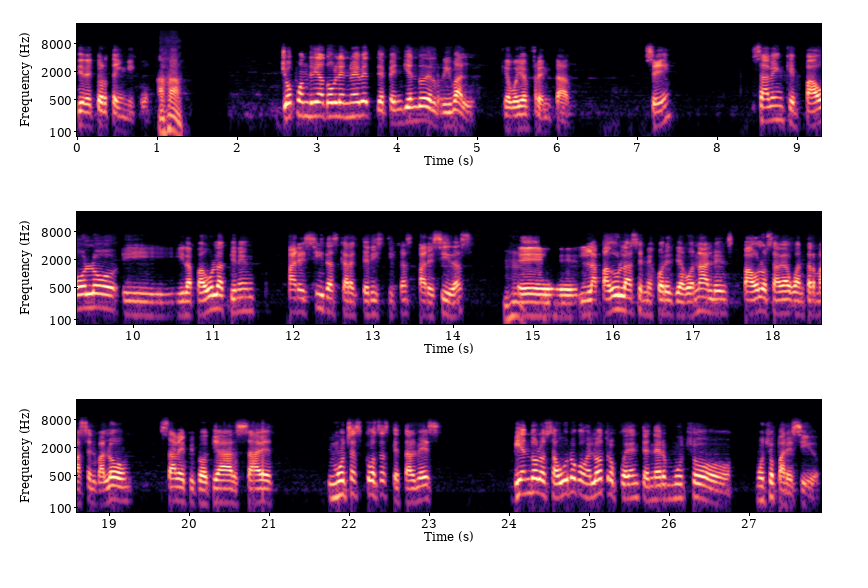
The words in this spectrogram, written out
director técnico. Ajá. Yo pondría doble nueve dependiendo del rival que voy a enfrentar. ¿Sí? Saben que Paolo y, la Padula tienen parecidas características, parecidas. Eh, la Padula hace mejores diagonales, Paolo sabe aguantar más el balón, sabe picotear, sabe muchas cosas que tal vez viéndolos a uno con el otro pueden tener mucho, mucho parecido.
